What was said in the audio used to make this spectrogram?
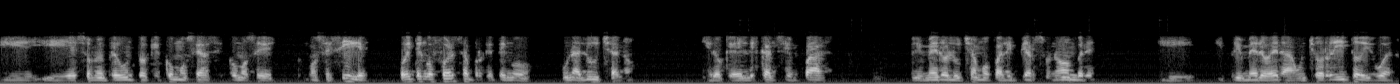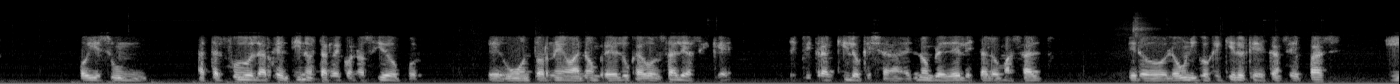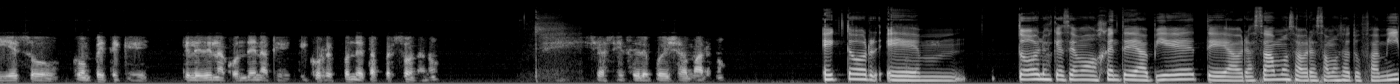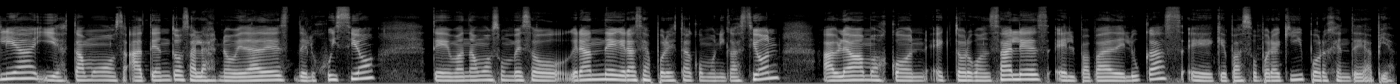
Y, eso me pregunto que cómo se hace, cómo se, cómo se sigue. Hoy tengo fuerza porque tengo una lucha, ¿no? Quiero que él descanse en paz. Primero luchamos para limpiar su nombre y, primero era un chorrito y bueno, hoy es un, hasta el fútbol argentino está reconocido por, eh, hubo un torneo a nombre de Lucas González, así que estoy tranquilo que ya el nombre de él está lo más alto. Pero lo único que quiero es que descanse de paz y eso compete que, que le den la condena que, corresponde a estas personas, ¿no? Si así se le puede llamar, ¿no? Héctor, eh, todos los que hacemos gente de a pie, te abrazamos, abrazamos a tu familia y estamos atentos a las novedades del juicio. Te mandamos un beso grande, gracias por esta comunicación. Hablábamos con Héctor González, el papá de Lucas, eh, que pasó por aquí por gente de a pie.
